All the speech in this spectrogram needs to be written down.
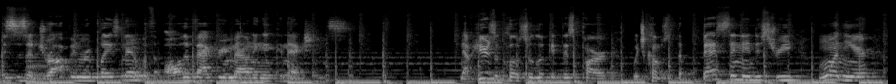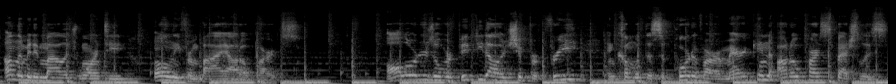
This is a drop-in replacement with all the factory mounting and connections. Now here's a closer look at this part, which comes with the best in industry, one year, unlimited mileage warranty, only from Buy Auto Parts. All orders over $50 ship for free and come with the support of our American Auto Parts specialists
